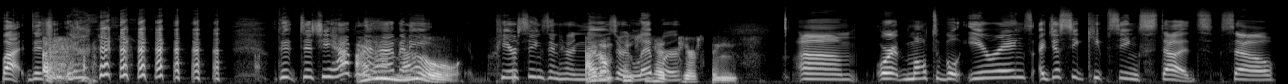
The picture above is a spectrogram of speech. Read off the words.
But did she? did, did she happen to have know. any piercings in her I nose or lip or piercings. um or multiple earrings? I just see keep seeing studs. So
